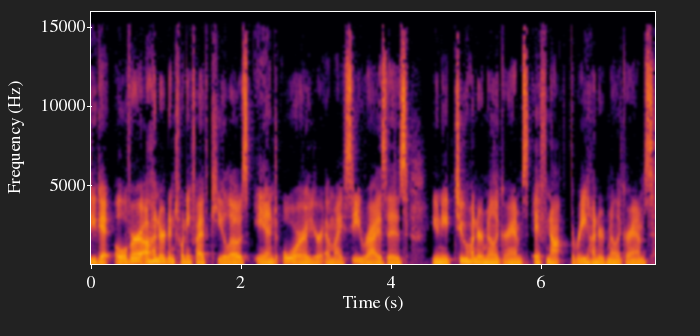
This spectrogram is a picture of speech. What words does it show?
you get over 125 kilos and or your MIC rises, you need 200 milligrams, if not 300 milligrams.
